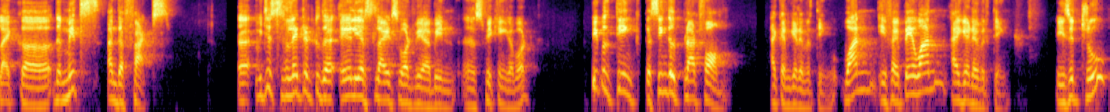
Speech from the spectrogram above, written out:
like uh, the myths and the facts, uh, which is related to the earlier slides what we have been uh, speaking about. People think a single platform, I can get everything. One, if I pay one, I get everything. Is it true?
